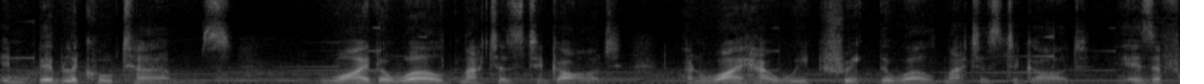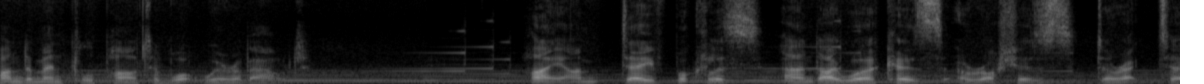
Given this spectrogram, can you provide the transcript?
in biblical terms why the world matters to God and why how we treat the world matters to God is a fundamental part of what we're about. Hi, I'm Dave Bookless and I work as A Rocha's Director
